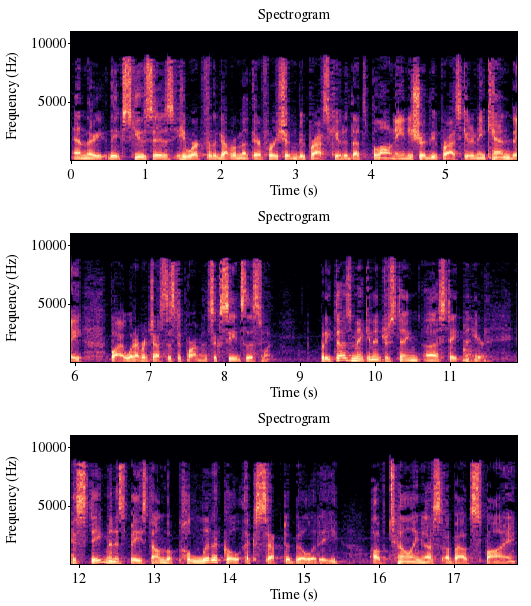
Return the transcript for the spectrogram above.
and the, the excuse is he worked for the government, therefore he shouldn't be prosecuted. That's baloney, and he should be prosecuted, and he can be by whatever Justice Department succeeds this one. But he does make an interesting uh, statement here. His statement is based on the political acceptability of telling us about spying,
